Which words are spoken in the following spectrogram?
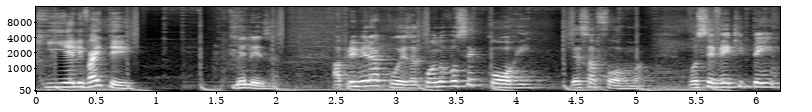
que ele vai ter. Beleza. A primeira coisa, quando você corre dessa forma, você vê que tem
